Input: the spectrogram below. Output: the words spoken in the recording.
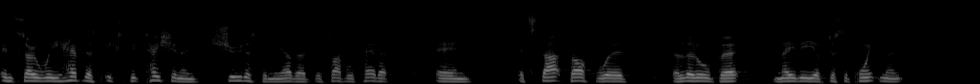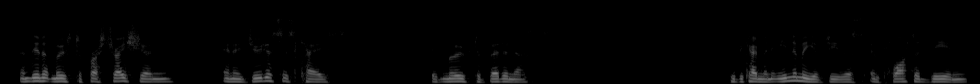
And so we have this expectation, and Judas and the other disciples had it. And it starts off with a little bit, maybe, of disappointment, and then it moves to frustration. And in Judas's case, it moved to bitterness. He became an enemy of Jesus and plotted then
